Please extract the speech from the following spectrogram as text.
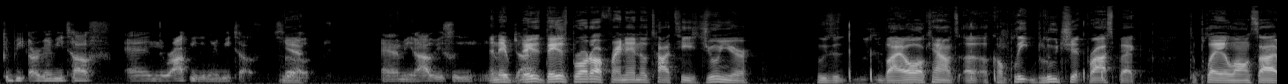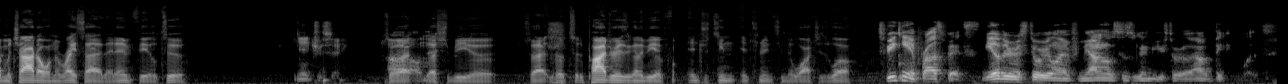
could be are going to be tough, and the Rockies are going to be tough. So, yeah. And I mean, obviously, and know, they, they they just brought up Fernando Tatis Jr. who's a, by all accounts a, a complete blue chip prospect to play alongside Machado on the right side of that infield too. Interesting. So that, Um, that should be a so, that, so t- Padres are going to be a f- interesting interesting team to watch as well. Speaking of prospects, the other storyline for me, I don't know if this is going to be your storyline. I don't think it was.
